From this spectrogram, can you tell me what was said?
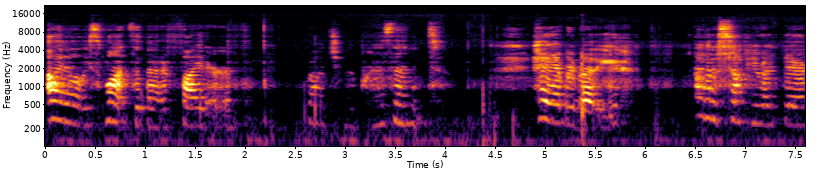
I always want a better fighter. Brought you a present. Hey, everybody. I'm gonna stop you right there.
